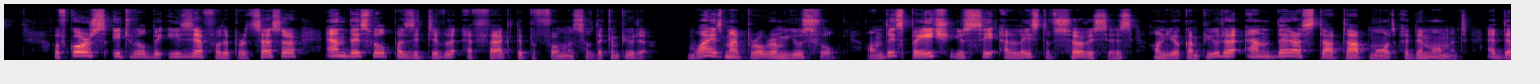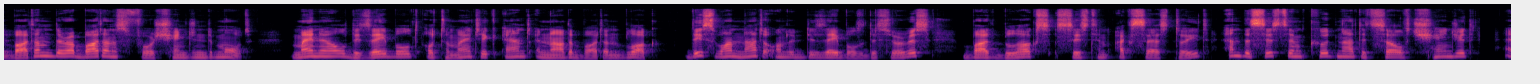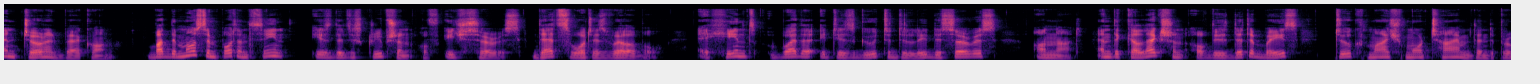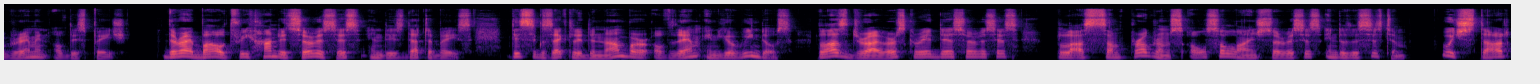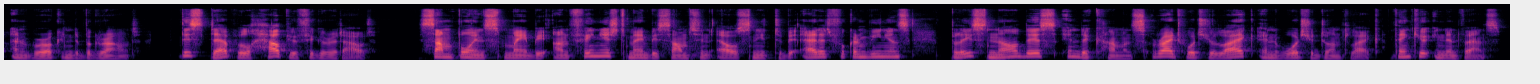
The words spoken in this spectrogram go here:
Of course, it will be easier for the processor and this will positively affect the performance of the computer. Why is my program useful? On this page, you see a list of services on your computer and their startup mode at the moment. At the bottom, there are buttons for changing the mode manual, disabled, automatic, and another button block. This one not only disables the service, but blocks system access to it, and the system could not itself change it and turn it back on. But the most important thing is the description of each service. That's what is valuable a hint whether it is good to delete the service or not. And the collection of this database took much more time than the programming of this page. There are about 300 services in this database. This is exactly the number of them in your Windows. Plus drivers create their services, plus some programs also launch services into the system, which start and work in the background. This step will help you figure it out. Some points may be unfinished, maybe something else need to be added for convenience. Please note this in the comments. Write what you like and what you don't like. Thank you in advance.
